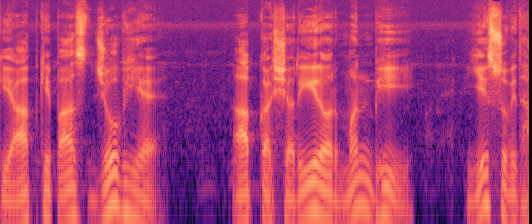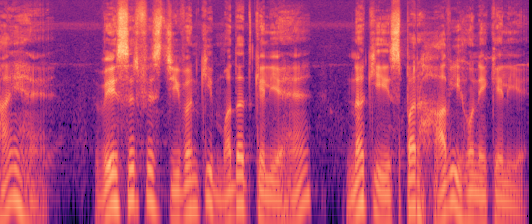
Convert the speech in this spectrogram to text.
कि आपके पास जो भी है, आपका शरीर और मन भी ये सुविधाएँ हैं। वे सिर्फ़ इस जीवन की मदद के लिए हैं, न कि इस पर हावी होने के लिए।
